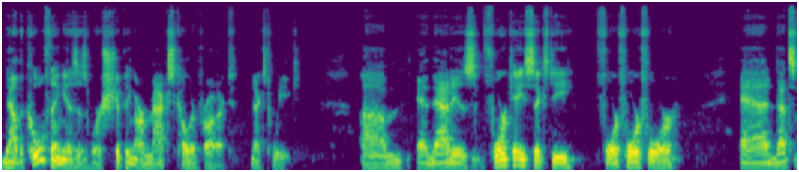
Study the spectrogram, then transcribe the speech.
now the cool thing is, is we're shipping our Max Color product next week, um, and that is 4K 60 444. And that's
